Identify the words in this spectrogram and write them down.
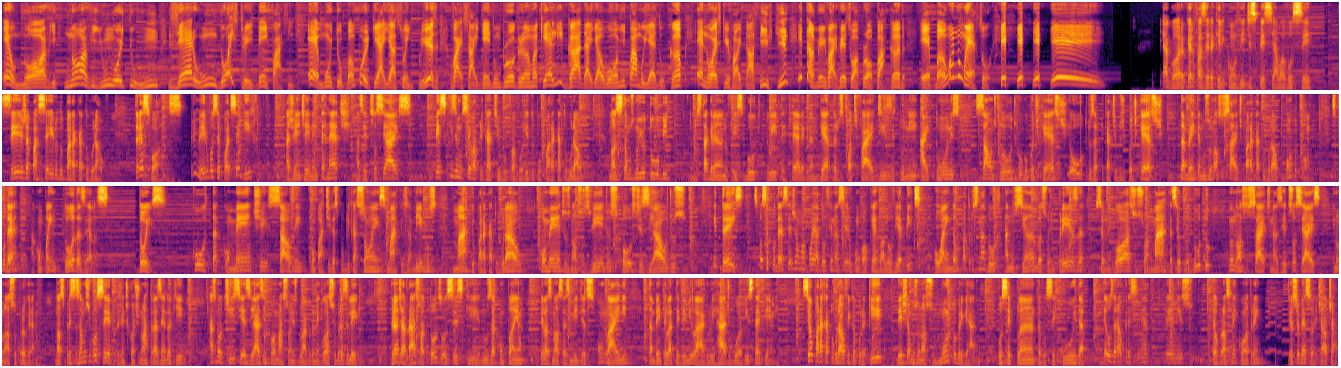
é o 991810123, bem fácil. É muito bom porque aí a sua empresa vai sair dentro de um programa que é ligado aí ao homem para mulher do campo. É nós que vai estar tá assistindo e também vai ver sua propaganda. É bom ou não é, só? e agora eu quero fazer aquele convite especial a você. Seja parceiro do Paracatu Rural. Três formas. Primeiro, você pode seguir a gente aí na internet, nas redes sociais. Pesquise no seu aplicativo favorito por Paracatu Rural. Nós estamos no YouTube, no Instagram, no Facebook, Twitter, Telegram, Getter, Spotify, Deezer, TuneIn, iTunes, SoundCloud, Google Podcast e outros aplicativos de podcast. Também temos o nosso site paracaturural.com. Se puder, acompanhe todas elas. 2. Curta, comente, salve, compartilhe as publicações, marque os amigos, marque o Paracatu Rural, comente os nossos vídeos, posts e áudios. E 3. Se você puder, seja um apoiador financeiro com qualquer valor via Pix ou ainda um patrocinador, anunciando a sua empresa, seu negócio, sua marca, seu produto no nosso site, nas redes sociais e no nosso programa. Nós precisamos de você para a gente continuar trazendo aqui as notícias e as informações do agronegócio brasileiro. Grande abraço a todos vocês que nos acompanham pelas nossas mídias online também pela TV Milagro e Rádio Boa Vista FM. Seu Paracatu Rural fica por aqui, deixamos o nosso muito obrigado. Você planta, você cuida, Deus dará o crescimento, creia nisso. Até o próximo encontro, hein? Deus te abençoe. Tchau, tchau.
